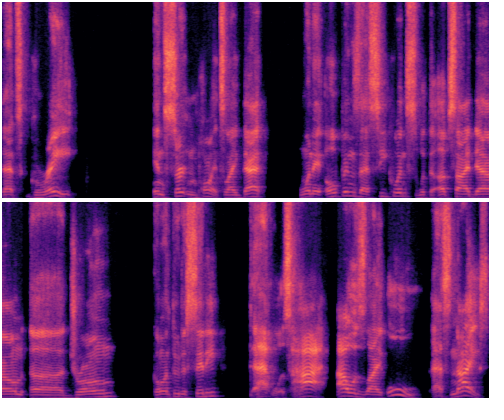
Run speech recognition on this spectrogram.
that's great in certain points. Like that when it opens that sequence with the upside down uh drone going through the city, that was hot. I was like, ooh, that's nice.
